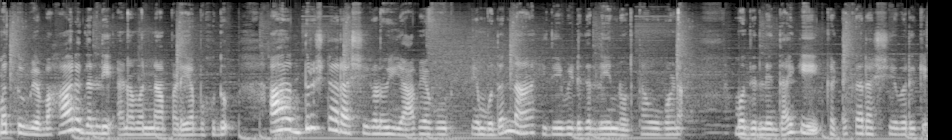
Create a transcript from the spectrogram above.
ಮತ್ತು ವ್ಯವಹಾರದಲ್ಲಿ ಹಣವನ್ನು ಪಡೆಯಬಹುದು. ಆ ಅದೃಷ್ಟ ರಾಶಿಗಳು ಯಾವ್ಯಾವು ಎಂಬುದನ್ನು ಇದೇ ವಿಡಿಯೋದಲ್ಲಿ ನೋಡ್ತಾ ಹೋಗೋಣ. ಮೊದಲನೇದಾಗಿ ಕಟಕ ರಾಶಿಯವರಿಗೆ.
